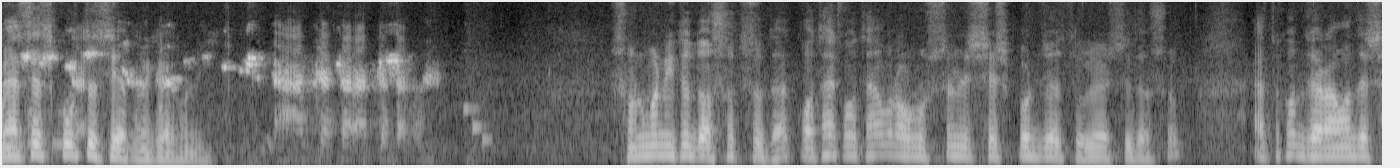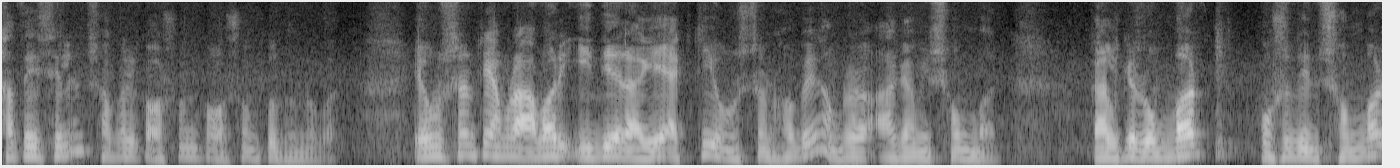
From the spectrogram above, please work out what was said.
মেসেজ করতেছি আপনাকে এখনই। সম্মানিত দর্শক শ্রোতা কথা কথা আমরা অনুষ্ঠানের শেষ পর্যায়ে চলে আসছি দর্শক। এতক্ষণ যারা আমাদের সাথেই ছিলেন, সকলকে অসংখ্য অসংখ্য ধন্যবাদ। এই অনুষ্ঠানটি আমরা আবার ঈদের আগে একটি অনুষ্ঠান হবে, আমরা আগামী সোমবার, কালকে রোববার পরশুদিন সোমবার,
